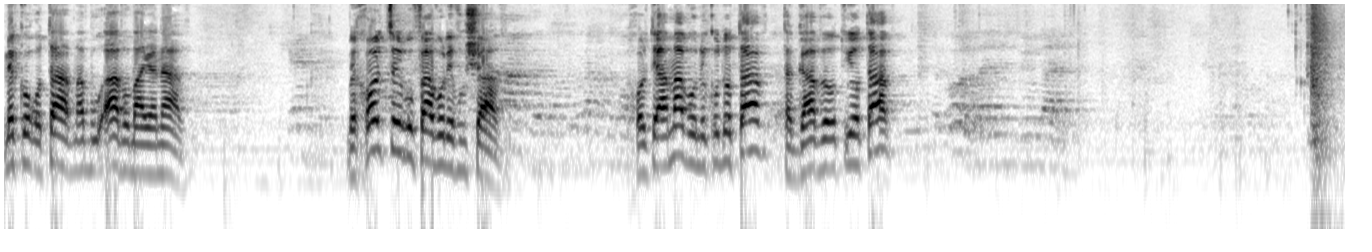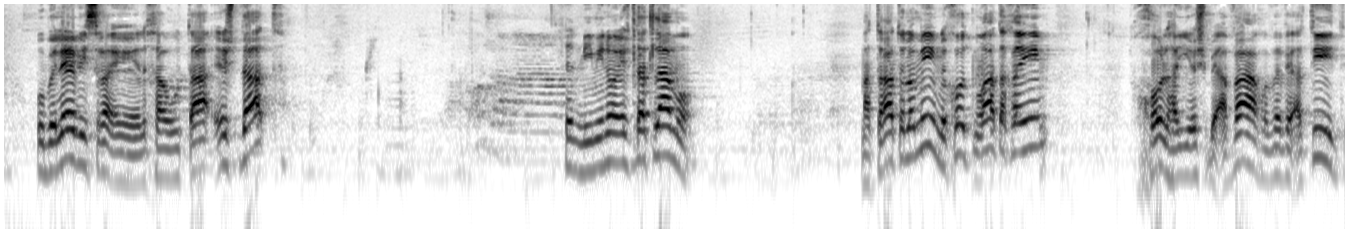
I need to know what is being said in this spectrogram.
מקורותיו, מבואיו ומעייניו. בכל צירופיו ולבושיו, בכל טעמיו ונקודותיו, תגיו ואותיותיו. ובלב ישראל חרוטה אש דת. כן, מימינו אש דת למו. מטרת עולמים לכל תנועת החיים. כל היש בעבר, הווה ועתיד,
